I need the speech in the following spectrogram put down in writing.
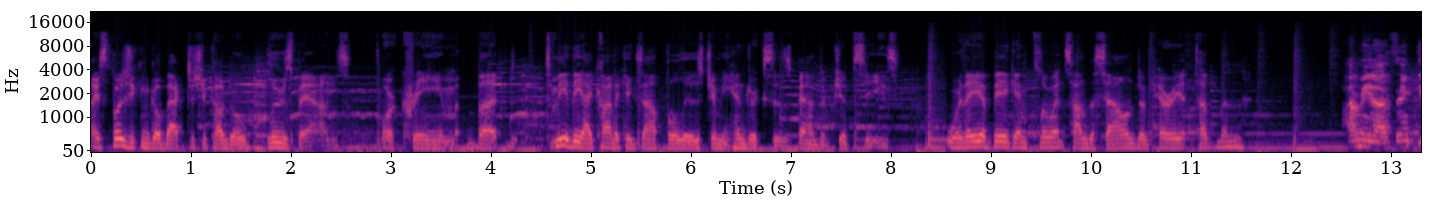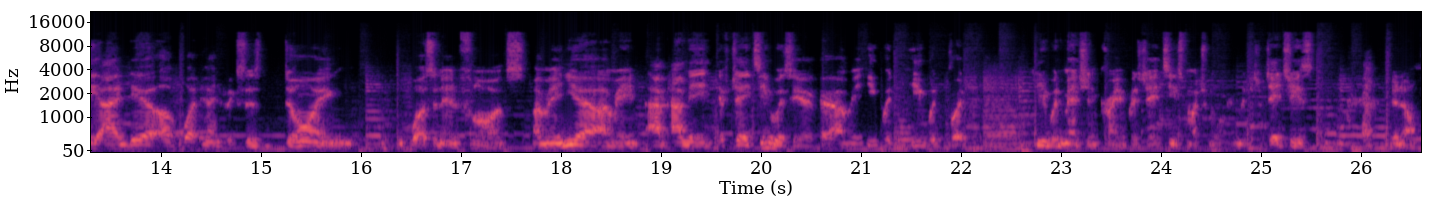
I suppose you can go back to Chicago blues bands or Cream, but to me, the iconic example is Jimi Hendrix's Band of Gypsys. Were they a big influence on the sound of Harriet Tubman? I mean, I think the idea of what Hendrix is doing was an influence. I mean, yeah, I mean, I, I mean, if JT was here, I mean, he would he would put he would mention Cream because JT's much more. JT's, you know,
